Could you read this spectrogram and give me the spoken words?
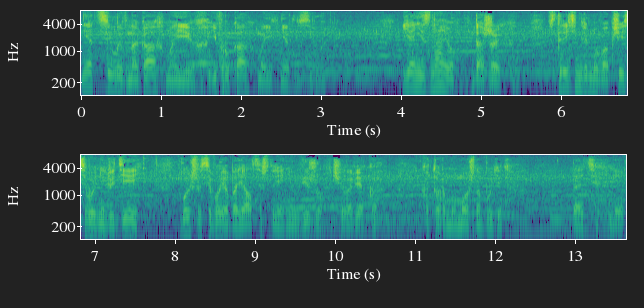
нет силы в ногах моих и в руках моих нет силы. Я не знаю даже, встретим ли мы вообще сегодня людей. Больше всего я боялся, что я не увижу человека, которому можно будет дать хлеб.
